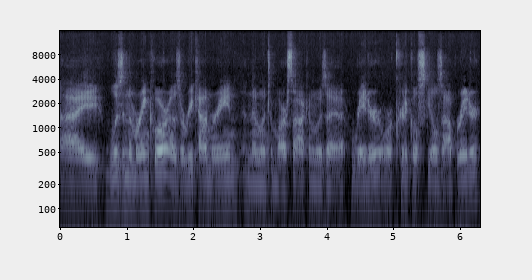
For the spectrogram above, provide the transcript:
I was in the Marine Corps. I was a recon Marine and then went to MARSOC and was a Raider or critical skills operator.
